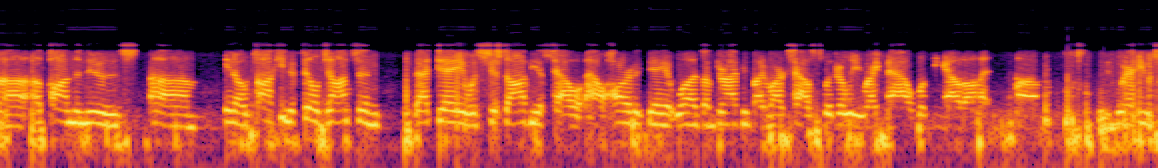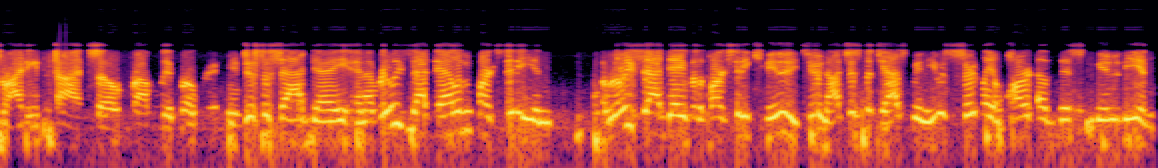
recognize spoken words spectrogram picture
uh, upon the news. Um, you know, talking to Phil Johnson that day, it was just obvious how, how hard a day it was. I'm driving by Mark's house literally right now, looking out on it, um, where he was riding at the time. So probably appropriate. I just a sad day and a really sad day. I live in Park City and a really sad day for the Park City community too, not just the jazz community. He was certainly a part of this community and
